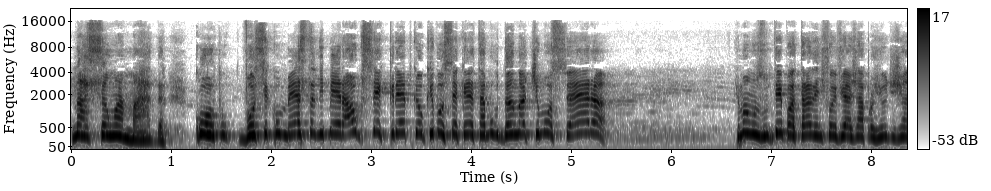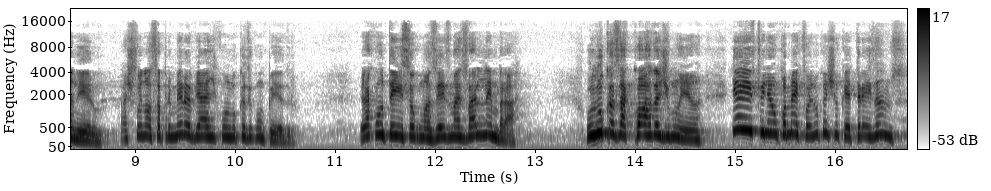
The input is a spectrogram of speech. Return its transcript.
nação amada, corpo, você começa a liberar o que você crê, porque o que você crê está mudando a atmosfera. Irmãos, um tempo atrás a gente foi viajar para o Rio de Janeiro. Acho que foi nossa primeira viagem com o Lucas e com o Pedro. Eu já contei isso algumas vezes, mas vale lembrar. O Lucas acorda de manhã. E aí, filhão, como é que foi? O Lucas tinha o quê? Três anos?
